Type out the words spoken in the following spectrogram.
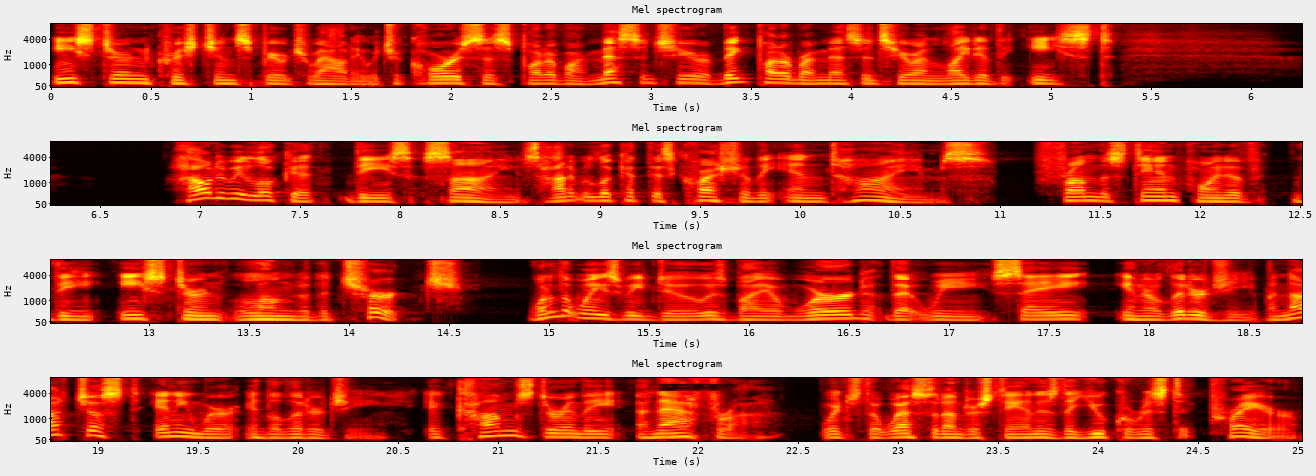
Eastern Christian spirituality, which, of course, is part of our message here, a big part of our message here on Light of the East. How do we look at these signs? How do we look at this question of the end times from the standpoint of the eastern lung of the church? One of the ways we do is by a word that we say in our liturgy, but not just anywhere in the liturgy. It comes during the anaphora, which the West would understand is the Eucharistic prayer.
